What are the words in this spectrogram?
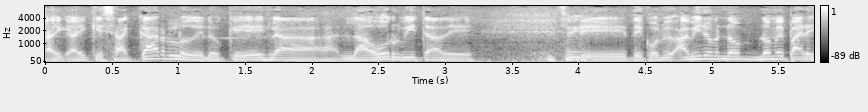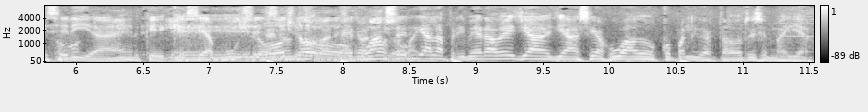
hay, hay que sacarlo de lo que es la, la órbita de, Sí. de, de. A mí no, no, no me parecería eh, que, que sea muy Eh, sencillo. no, no, llevarlo pero no sería la primera vez, ya, ya se ha jugado Copa Libertadores en Miami.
